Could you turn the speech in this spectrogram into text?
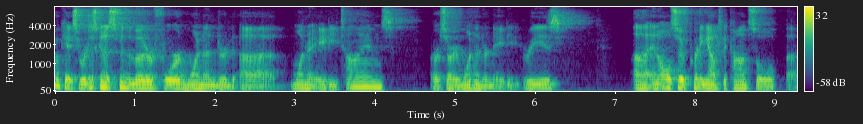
okay, so we're just going to spin the motor forward 100, uh, 180 times, or sorry, 180 degrees. Uh, and also printing out to the console, uh,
